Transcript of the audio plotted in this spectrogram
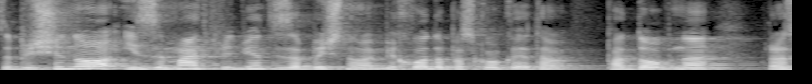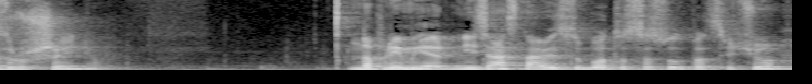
Запрещено изымать предмет из обычного обихода, поскольку это подобно разрушению. Например, нельзя ставить в субботу сосуд под свечу,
